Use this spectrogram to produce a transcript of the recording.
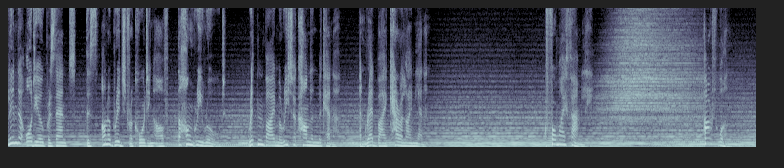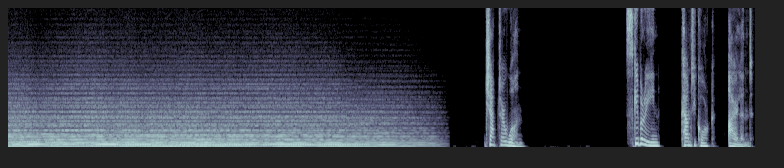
Bolinda Audio present this unabridged recording of The Hungry Road, written by Marita Conlon McKenna and read by Caroline Lennon. For my family. Part 1. Chapter 1 Skibbereen, County Cork, Ireland.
